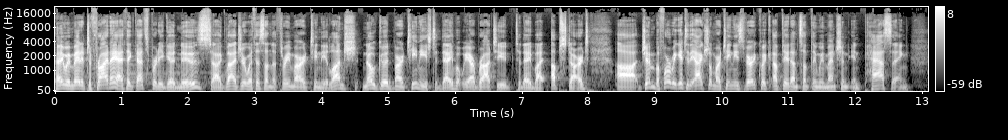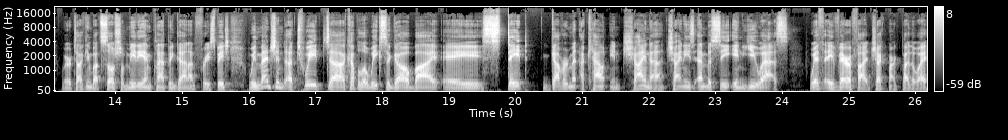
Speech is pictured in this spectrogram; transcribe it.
Hey, we made it to Friday. I think that's pretty good news. Uh, glad you're with us on the Three Martini Lunch. No good martinis today, but we are brought to you today by Upstart. Uh, Jim, before we get to the actual martinis, very quick update on something we mentioned in passing. We were talking about social media and clamping down on free speech. We mentioned a tweet uh, a couple of weeks ago by a state government account in China, Chinese embassy in U.S., with a verified checkmark, by the way.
